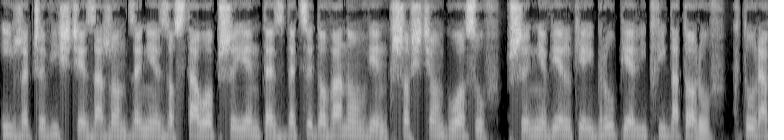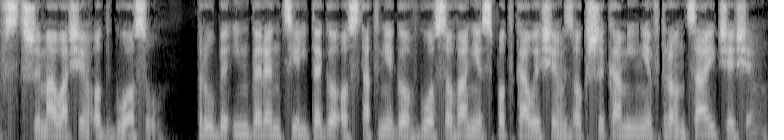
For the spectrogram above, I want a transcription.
I rzeczywiście zarządzenie zostało przyjęte zdecydowaną większością głosów przy niewielkiej grupie likwidatorów, która wstrzymała się od głosu. Próby ingerencji tego ostatniego w głosowanie spotkały się z okrzykami nie wtrącajcie się.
